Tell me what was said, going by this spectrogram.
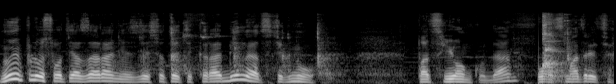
Ну и плюс вот я заранее здесь вот эти карабины отстегнул под съемку, да. Вот, смотрите,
